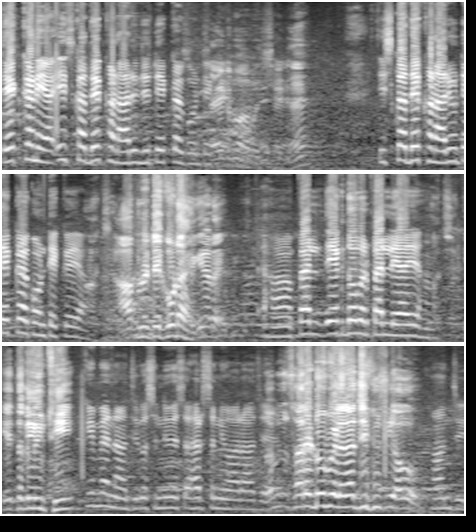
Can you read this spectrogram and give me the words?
टेकन है इसका देखण आ रही हूँ जी टेका कौन टेक साइड में साइड है? इसका देखण आ रही हूँ टेका कौन टेके या? अच्छा आपने टेकोड़ा है क्या रे? हाँ पहले एक दो बार पहले आए हाँ। अच्छा क्या तकलीफ़ थी? कि मैं ना जी बस हर शनिवार आ जाए। तो सारे डोबे लगा जी खुशी आओ। हाँ जी।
